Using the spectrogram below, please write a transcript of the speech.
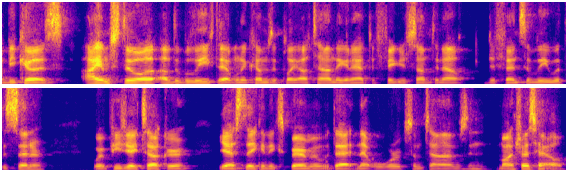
because I am still of the belief that when it comes to playoff time, they're to have to figure something out defensively with the center, where PJ Tucker, yes, they can experiment with that and that will work sometimes. And Montrezl Harrell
